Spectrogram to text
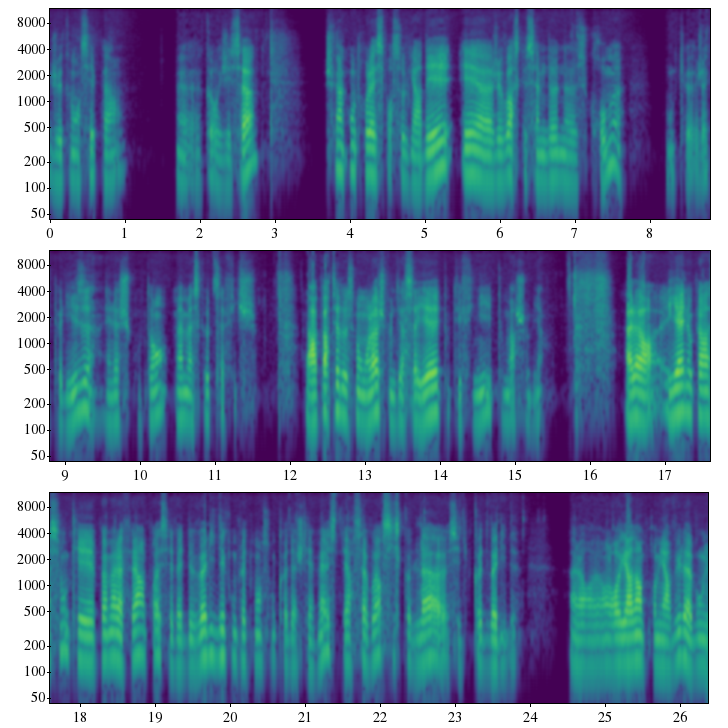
je vais commencer par euh, corriger ça. Je fais un CTRL S pour sauvegarder et euh, je vais voir ce que ça me donne euh, sous Chrome. Donc, j'actualise et là, je suis content. Ma mascotte s'affiche. Alors, à partir de ce moment-là, je peux me dire ça y est, tout est fini, tout marche bien. Alors, il y a une opération qui est pas mal à faire. Après, ça va être de valider complètement son code HTML, c'est-à-dire savoir si ce code-là, c'est du code valide. Alors, euh, en le regardant en première vue, là, bon,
